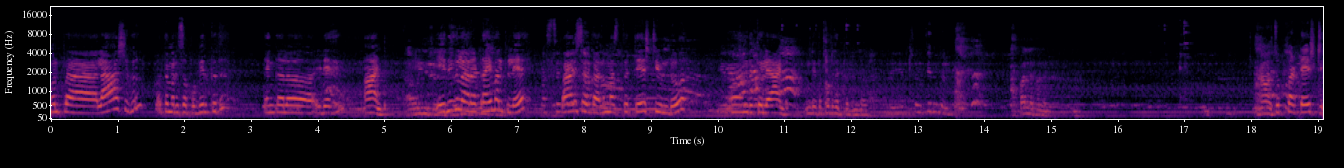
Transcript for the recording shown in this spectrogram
ಮುಲ್ಪ ಲಾಸ್ಟ್ಗೆ ಕೊತ್ತಂಬರಿ ಸೊಪ್ಪು ಬಿರ್ಕದು ಎಂಕಲ ಇಡೇದು ಆಂಡ್. ಇದಿಗಲಾರ ಟ್ರೈ ಮಲ್ಪಲೆ ಬಾರಿ ಸೌಕಾನು ಮಸ್ತ್ ಟೇಸ್ಟಿ ಉಂಡು. ಒಂದು ತುಲೆ ಆಂಡ್ ಇಂದಿತ್ತು ಪುಟ್ಟದಿರ್ತದೆ ತಿಂದು ಪಲ್ಲೆ ಪಲ್ಲೆ. ಹಾಂ ಸೂಪರ್ ಟೇಸ್ಟಿ.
